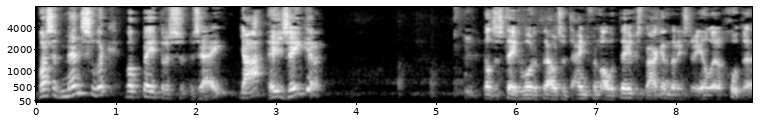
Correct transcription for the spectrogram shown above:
Was het menselijk wat Petrus zei? Ja, heel zeker. Dat is tegenwoordig trouwens het eind van alle tegenspraken en dan is het heel erg goed. Hè?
